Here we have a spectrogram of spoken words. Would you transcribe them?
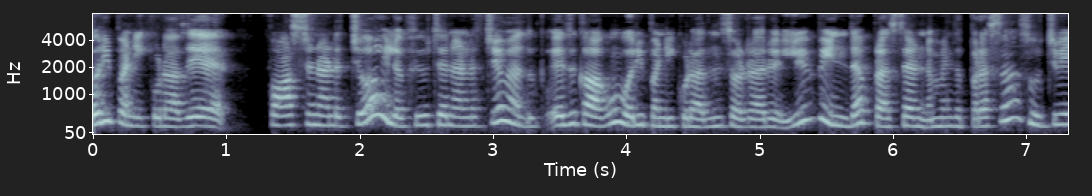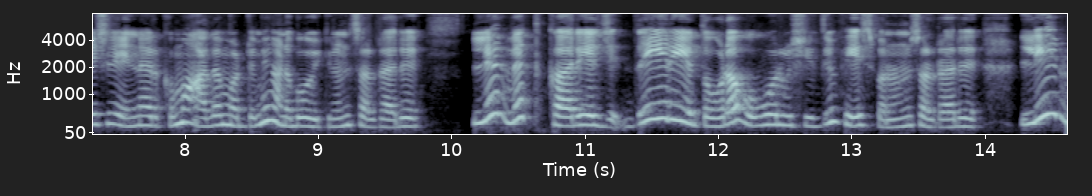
ஒரி பண்ணிக்கூடாது. பாஸ்ட்டை நினச்சோ இல்லை ஃப்யூச்சர் நினச்சோ அது எதுக்காகவும் ஒரி பண்ணிக்கூடாதுன்னு சொல்கிறாரு லிவ் இன் த ப்ரெசன்ட் நம்ம இந்த ப்ரெசன்ட் சுச்சுவேஷன் என்ன இருக்குமோ அதை மட்டுமே அனுபவிக்கணும்னு சொல்கிறாரு லிவ் வித் கரேஜ் தைரியத்தோட ஒவ்வொரு விஷயத்தையும் ஃபேஸ் பண்ணணும்னு சொல்கிறாரு lead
